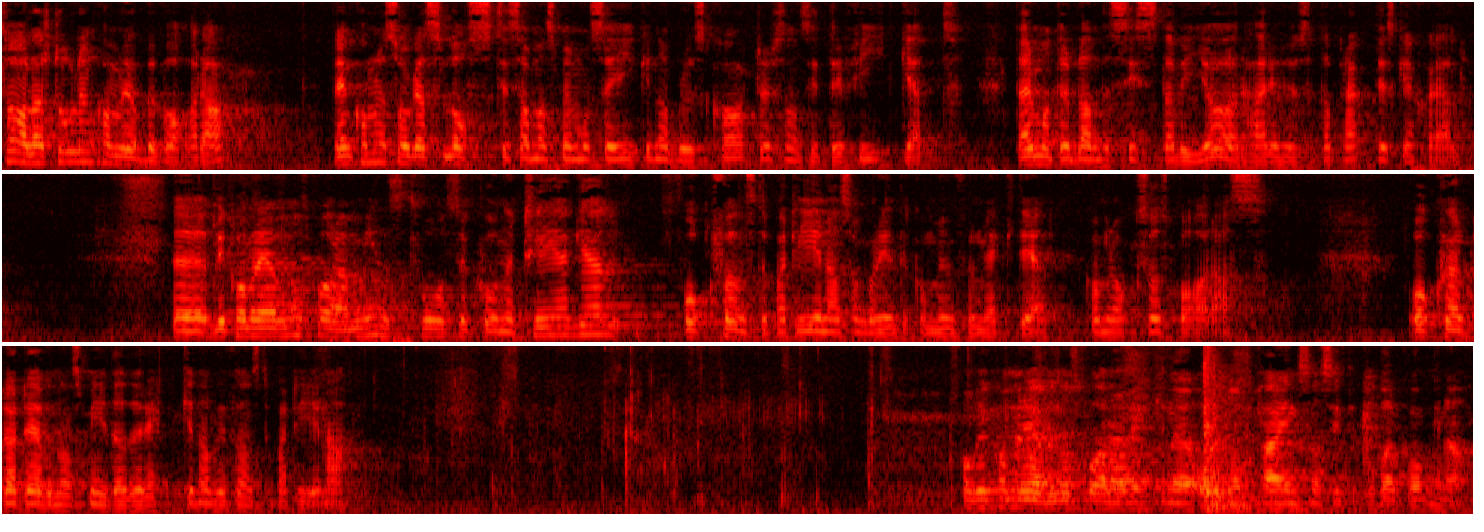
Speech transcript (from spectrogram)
Talarstolen kommer vi att bevara. Den kommer att sågas loss tillsammans med mosaiken av Bruce Carter som sitter i fiket. Däremot är det bland det sista vi gör här i huset av praktiska skäl. Eh, vi kommer även att spara minst två sektioner tegel och fönsterpartierna som går in till kommunfullmäktige kommer också att sparas. Och självklart även de smidade räckena vid fönsterpartierna. Och vi kommer även att spara räckena Oregon Pine som sitter på balkongerna.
